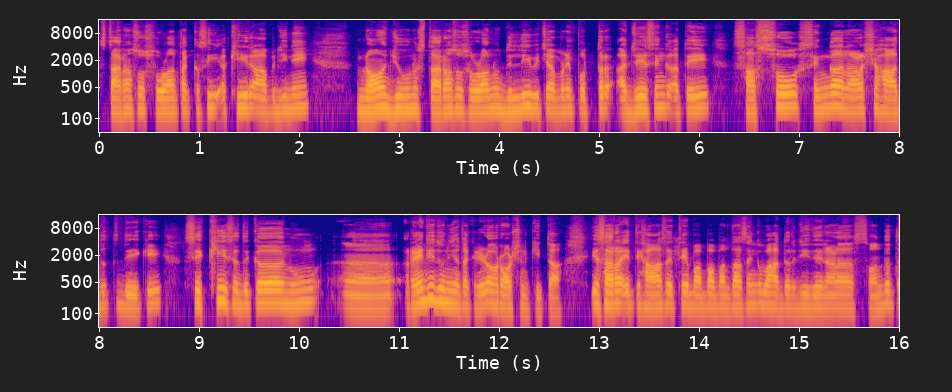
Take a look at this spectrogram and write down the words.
1716 ਤੱਕ ਸੀ। ਅਖੀਰ ਆਪ ਜੀ ਨੇ 9 ਜੂਨ 1716 ਨੂੰ ਦਿੱਲੀ ਵਿੱਚ ਆਪਣੇ ਪੁੱਤਰ ਅਜੇ ਸਿੰਘ ਅਤੇ 700 ਸਿੰਘਾਂ ਨਾਲ ਸ਼ਹਾਦਤ ਦੇ ਕੇ ਸਿੱਖੀ ਸਦਕ ਨੂੰ ਰਹਿੰਦੀ ਦੁਨੀਆ ਤੱਕ ਜਿਹੜਾ ਉਹ ਰੌਸ਼ਨ ਕੀਤਾ। ਇਹ ਸਾਰਾ ਇਤਿਹਾਸ ਇੱਥੇ ਬਾਬਾ ਬੰਦਾ ਸਿੰਘ ਬਹਾਦਰ ਜੀ ਦੇ ਨਾਲ ਸੰਬੰਧਿਤ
